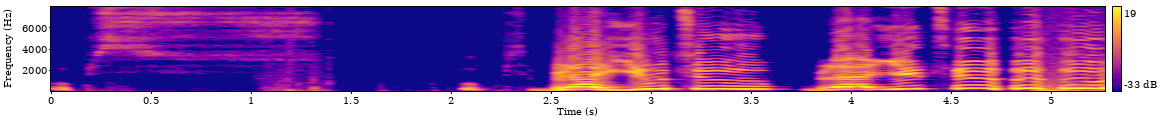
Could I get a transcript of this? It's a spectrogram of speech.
Oops. Oops. Blood YouTube. Blood YouTube.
